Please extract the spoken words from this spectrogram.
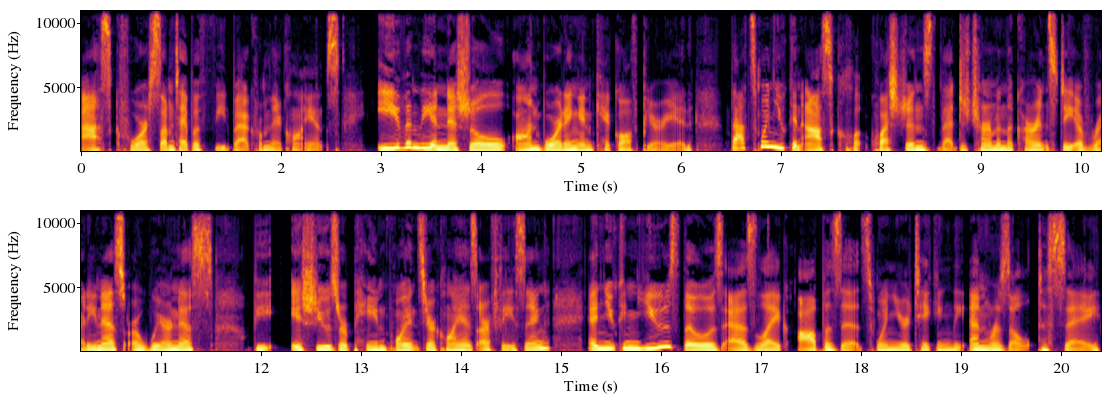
ask for some type of feedback from their clients. Even the initial onboarding and kickoff period. That's when you can ask cl- questions that determine the current state of readiness or awareness, the issues or pain points your clients are facing. And you can use those as like opposites when you're taking the end result to say,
